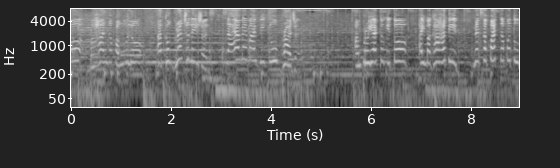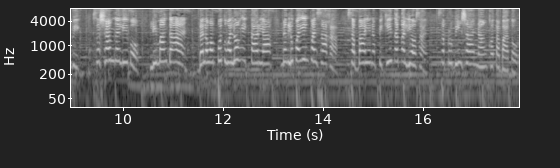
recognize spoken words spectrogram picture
Po, mahal na Pangulo, at congratulations sa MMIP2 project. Ang proyektong ito ay maghahatid ng sapat na patubig sa siyam na libo, limang daan, dalawamput walong ektarya ng lupaing pansaka sa bayan ng Pikit at Alyosan sa probinsya ng Cotabato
